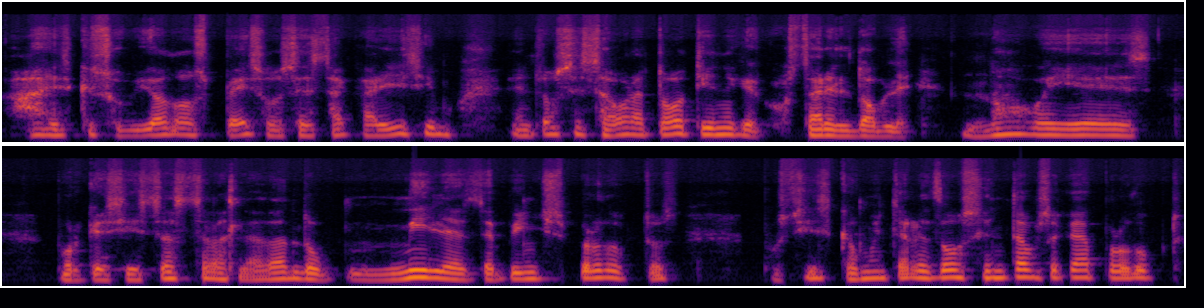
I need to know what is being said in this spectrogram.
Ah, es que subió dos pesos, está carísimo. Entonces ahora todo tiene que costar el doble. No, güey, es porque si estás trasladando miles de pinches productos, pues tienes que aumentarle dos centavos a cada producto.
